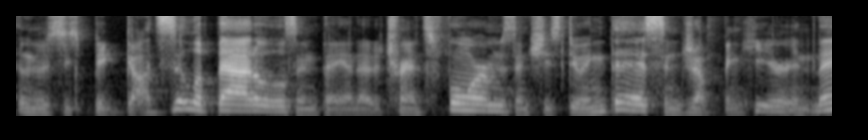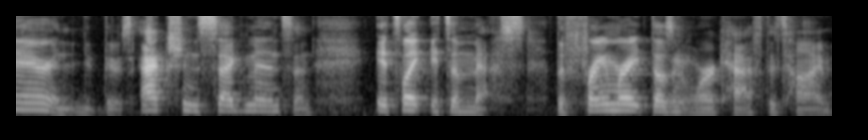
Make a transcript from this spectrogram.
and there's these big Godzilla battles and Bayonetta transforms and she's doing this and jumping here and there and there's action segments and it's like it's a mess. The frame rate doesn't work half the time.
